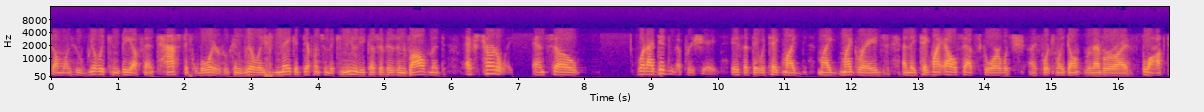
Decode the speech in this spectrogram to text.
someone who really can be a fantastic lawyer, who can really make a difference in the community because of his involvement externally. And so what I didn't appreciate is that they would take my my my grades and they take my LSAT score, which I fortunately don't remember or I've blocked,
